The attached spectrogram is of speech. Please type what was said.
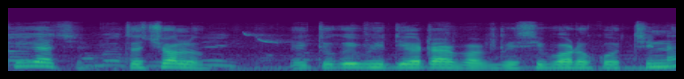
ঠিক আছে তো চলো এইটুকুই ভিডিওটা আর বেশি বড় করছি না।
